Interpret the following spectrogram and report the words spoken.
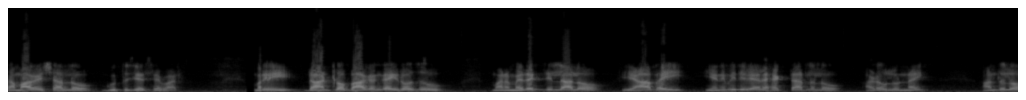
సమావేశాల్లో గుర్తు చేసేవారు. మరి దాంట్లో భాగంగా ఈరోజు మన మెదక్ జిల్లాలో యాభై ఎనిమిది వేల హెక్టార్లలో అడవులు ఉన్నాయి అందులో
